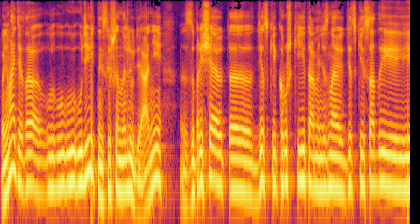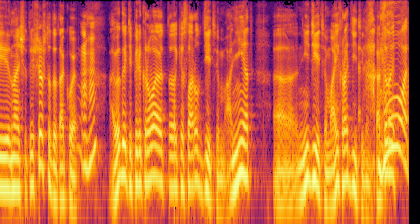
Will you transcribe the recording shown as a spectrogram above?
понимаете, это удивительные совершенно люди. Они запрещают э, детские кружки, там, я не знаю, детские сады и, значит, еще что-то такое. Угу. А вы говорите, перекрывают э, кислород детям. А нет, не детям, а их родителям. Которые, вот,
